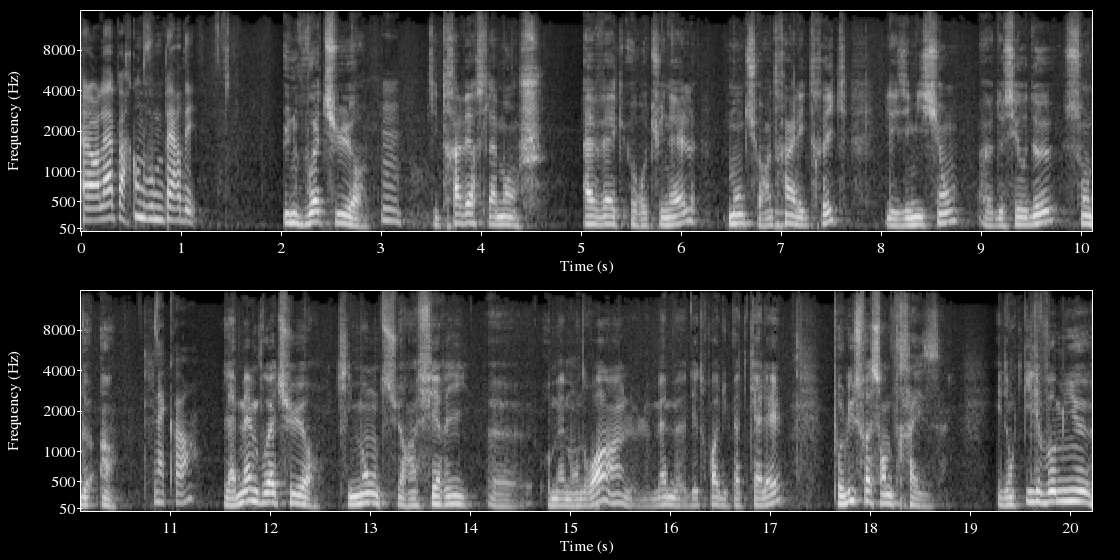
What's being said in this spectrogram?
Alors là, par contre, vous me perdez. Une voiture hmm. qui traverse la Manche avec Eurotunnel monte sur un train électrique, les émissions euh, de CO2 sont de 1. D'accord. La même voiture qui monte sur un ferry euh, au même endroit, hein, le, le, même détroit du Pas-de-Calais, pollue 73. Et donc, il vaut mieux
